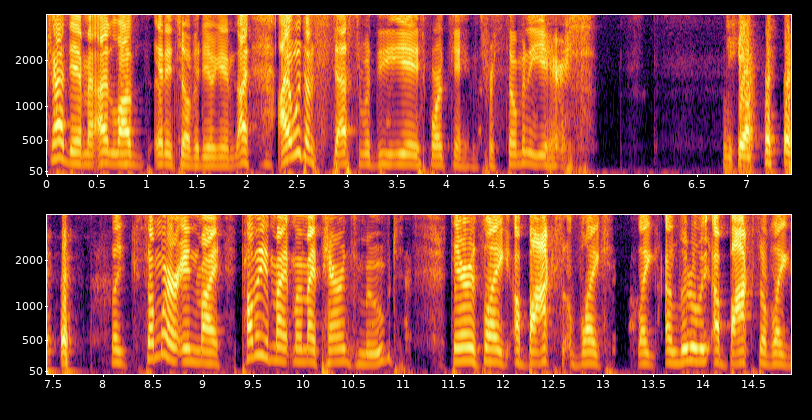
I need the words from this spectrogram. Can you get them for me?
god damn it, I loved NHL video games. I I was obsessed with the EA Sports games for so many years. Yeah. like somewhere in my probably my when my parents moved, there's like a box of like like a literally a box of like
